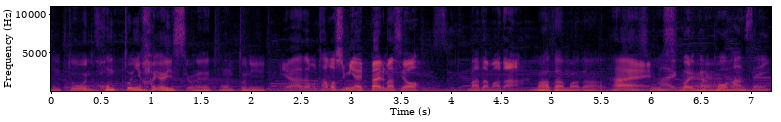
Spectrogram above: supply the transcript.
本当に本当に早いですよね本当にいやーでも楽しみはいっぱいありますよ。まだまだ。まだまだはいねはい、これから後半戦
